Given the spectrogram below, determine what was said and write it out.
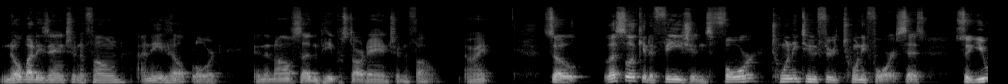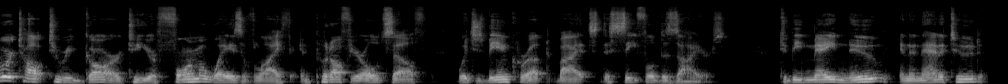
Nobody's answering the phone. I need help, Lord. And then all of a sudden, people start answering the phone. All right. So let's look at Ephesians 4 22 through 24. It says, So you were taught to regard to your former ways of life and put off your old self, which is being corrupt by its deceitful desires, to be made new in an attitude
